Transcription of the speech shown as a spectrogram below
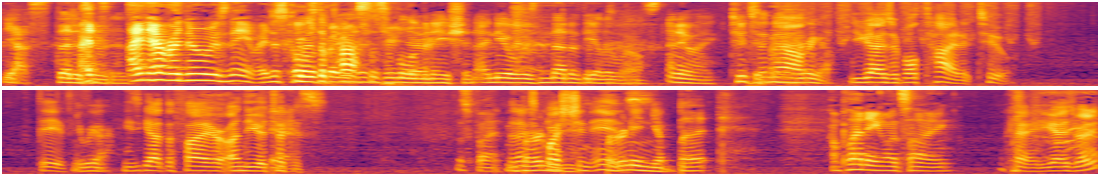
yes, that is who it is. I, I never knew his name. I just called it called was him the Freddie process Prinze of elimination. I knew it was none of the other ones. Anyway, two two. So now Here we go. you guys are both tied at two. Dave, Here we are. he's got the fire under your Yeah. tuchus. That's fine. The next burning, question is- burning your butt. I'm planning on sighing. Okay, you guys ready?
